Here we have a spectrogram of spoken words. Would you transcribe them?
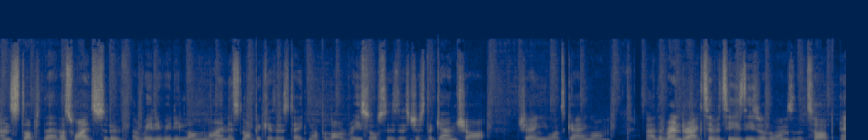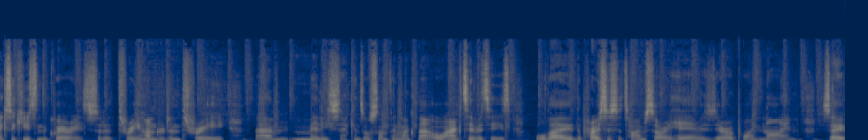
and stopped there. That's why it's sort of a really really long line. It's not because it's taking up a lot of resources. It's just a Gantt chart showing you what's going on. Uh, the render activities, these are the ones at the top. Executing the queries, sort of 303 um, milliseconds or something like that, or activities, although the processor time, sorry, here is 0.9. So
